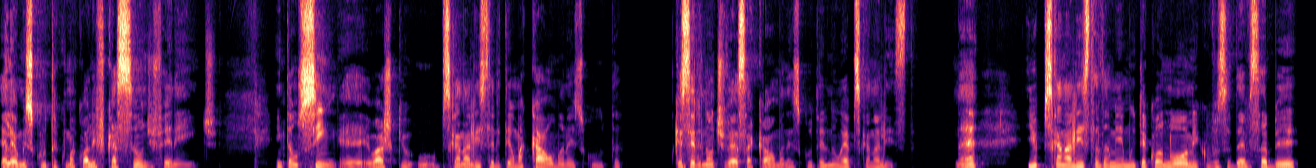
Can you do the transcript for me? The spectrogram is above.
Ela é uma escuta com uma qualificação diferente. Então, sim, é, eu acho que o, o, psicanalista ele tem uma calma na escuta, porque se ele não tiver essa calma na escuta, ele não é psicanalista. Né? E o psicanalista também é muito econômico, você deve saber,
